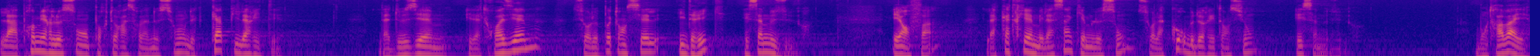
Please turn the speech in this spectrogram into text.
la première leçon portera sur la notion de capillarité, la deuxième et la troisième sur le potentiel hydrique et sa mesure, et enfin, la quatrième et la cinquième leçon sur la courbe de rétention et sa mesure. Bon travail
